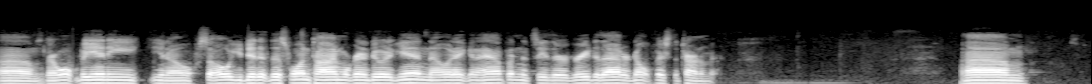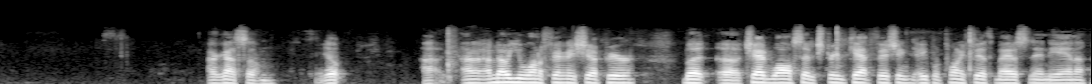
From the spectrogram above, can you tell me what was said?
um, there won't be any, you know, so you did it this one time, we're going to do it again. No, it ain't going to happen. It's either agree to that or don't fish the tournament. Um, I got something. Yep. I I know you want to finish up here, but uh, Chad Wall said extreme catfishing, April 25th, Madison, Indiana.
